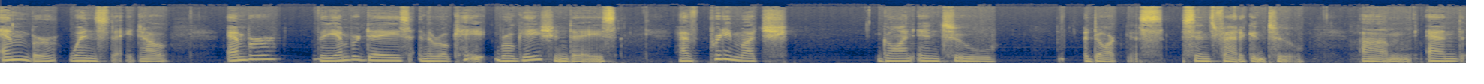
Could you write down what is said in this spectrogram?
Ember Wednesday. Now, Ember, the Ember days and the Rogation days have pretty much gone into darkness since Vatican II. Um, and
